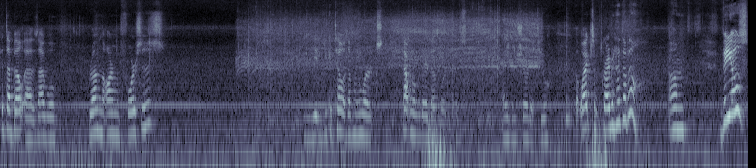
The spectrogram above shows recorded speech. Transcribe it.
hit that bell as I will run the armed forces. You, you can tell it definitely works. That one over there does work because I even showed it to you. But like, subscribe, and hit that bell. Um, videos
